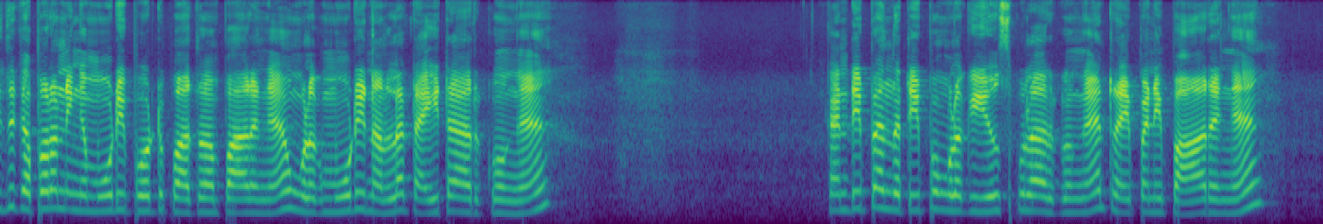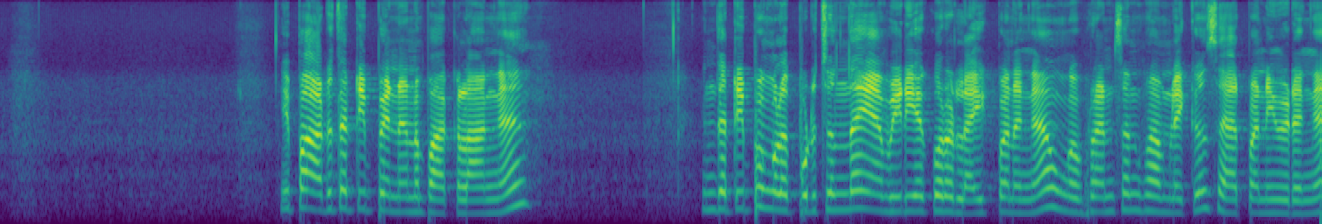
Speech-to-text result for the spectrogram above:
இதுக்கப்புறம் நீங்கள் மூடி போட்டு பார்த்தோம் பாருங்கள் உங்களுக்கு மூடி நல்லா டைட்டாக இருக்குங்க. கண்டிப்பாக இந்த டிப் உங்களுக்கு யூஸ்ஃபுல்லாக இருக்குங்க. ட்ரை பண்ணி பாருங்கள் இப்போ அடுத்த டிப் என்னென்னு பார்க்கலாங்க இந்த டிப் உங்களுக்கு பிடிச்சிருந்தா என் வீடியோக்கு ஒரு லைக் பண்ணுங்கள் உங்கள் ஃப்ரெண்ட்ஸ் அண்ட் ஃபேமிலிக்கும் ஷேர் பண்ணி விடுங்க.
